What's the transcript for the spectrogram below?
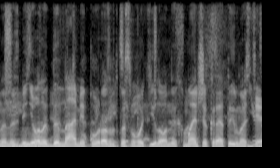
вони не змінювали динаміку розвитку свого тіла. У них менше креативності.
